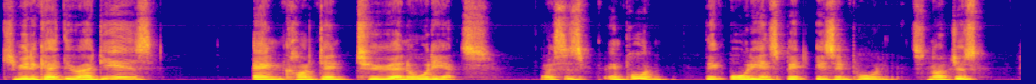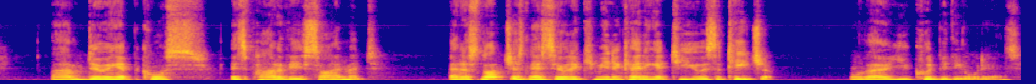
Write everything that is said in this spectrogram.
communicate their ideas and content to an audience. This is important. The audience bit is important. It's not just um, doing it because it's part of the assignment. And it's not just necessarily communicating it to you as a teacher, although you could be the audience.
